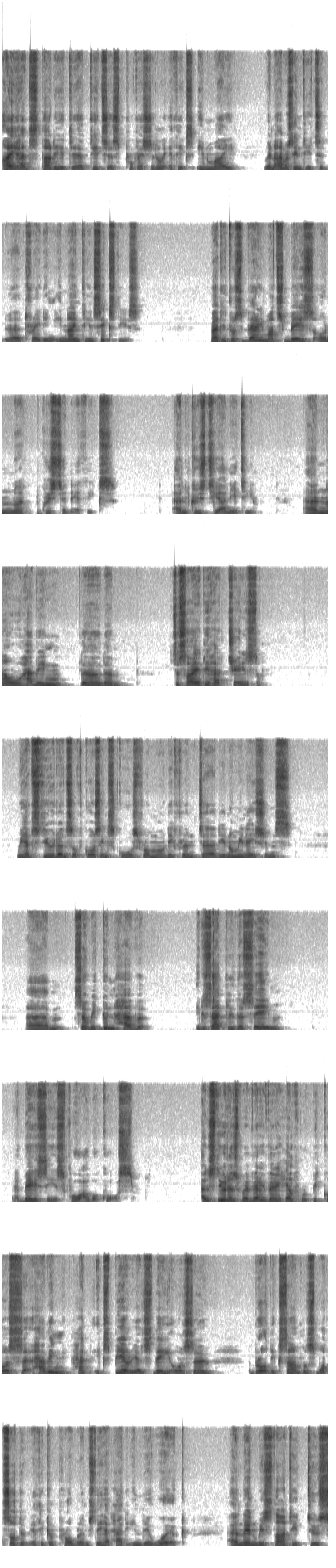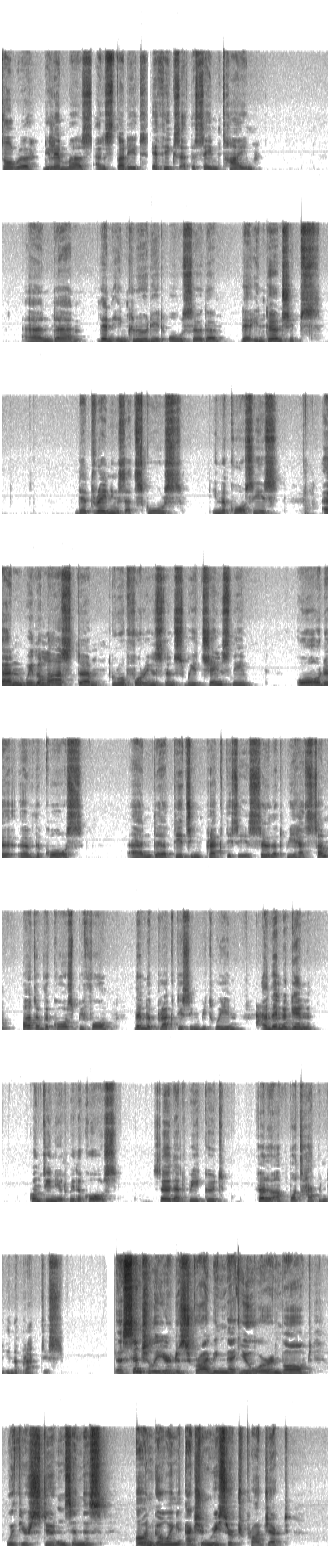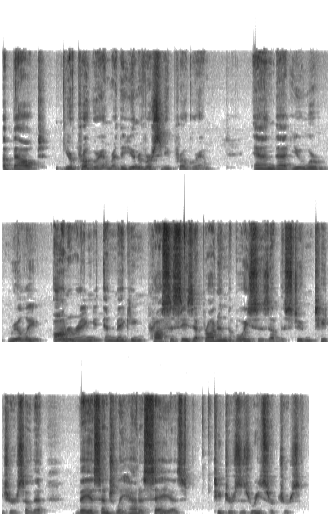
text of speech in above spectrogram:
I had studied uh, teachers' professional ethics in my when I was in teacher uh, training in 1960s, but it was very much based on uh, Christian ethics and Christianity. And now having the the society had changed. We had students, of course, in schools from different uh, denominations. Um, so we couldn't have exactly the same basis for our course. And students were very, very helpful because uh, having had experience, they also brought examples what sort of ethical problems they had had in their work And then we started to solve dilemmas and studied ethics at the same time. And um, then included also the, the internships, the trainings at schools in the courses. And with the last um, group, for instance, we changed the order of the course and uh, teaching practices so that we had some part of the course before, then the practice in between, and then again continued with the course so that we could follow up what happened in the practice. Essentially, you're describing that you were involved with your students in this ongoing action research project about your program or the university program and that you were really honoring and making processes that brought in the voices of the student teachers so that they essentially had a say as teachers, as researchers.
